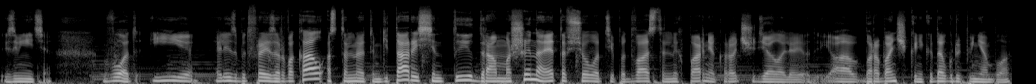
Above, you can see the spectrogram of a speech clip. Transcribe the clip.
извините. Вот, и Элизабет Фрейзер вокал, остальное там гитары, синты, драм-машина, это все вот типа два остальных парня, короче, делали, а барабанщика никогда в группе не было.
